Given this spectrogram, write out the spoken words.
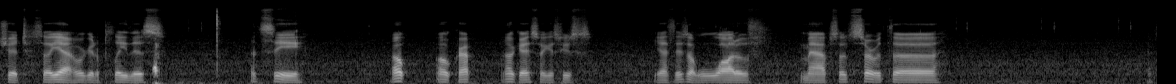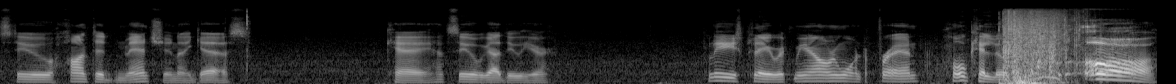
shit. So yeah, we're gonna play this. Let's see. Oh, oh crap. Okay, so I guess we just yeah, there's a lot of maps. Let's start with the. Uh, Let's do Haunted Mansion, I guess. Okay, let's see what we gotta do here. Please play with me, I only want a friend. Okay, look. Oh!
